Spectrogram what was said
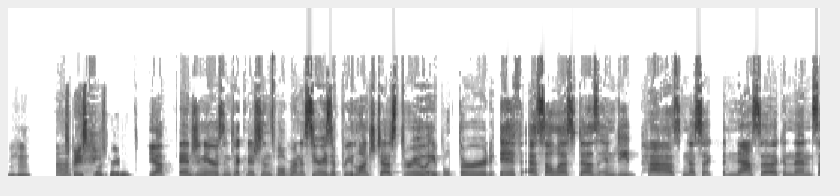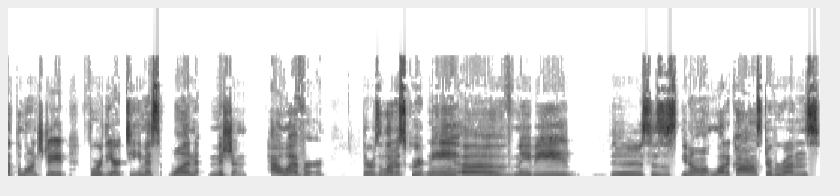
Mm-hmm. Uh-huh. Space Coast, baby. Yep. Engineers and technicians will run a series of pre launch tests through April 3rd. If SLS does indeed pass, NASA, NASA can then set the launch date for the Artemis 1 mission. However, there was a lot of scrutiny of maybe this is, you know, a lot of cost overruns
